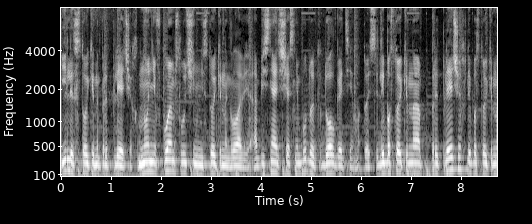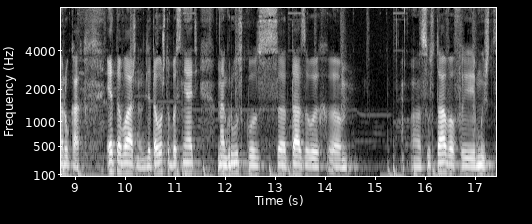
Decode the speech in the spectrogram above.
или стойки на предплечьях, но ни в коем случае не стойки на голове. Объяснять сейчас не буду, это долгая тема. То есть либо стойки на предплечьях, либо стойки на руках. Это важно для того, чтобы снять нагрузку с тазовых э, э суставов и мышц.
